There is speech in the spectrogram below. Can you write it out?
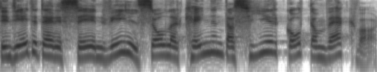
Denn jeder, der es sehen will, soll erkennen, dass hier Gott am Werk war.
